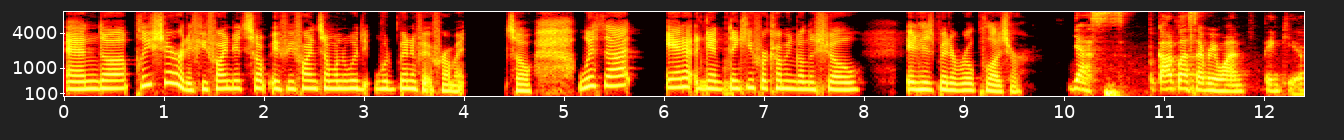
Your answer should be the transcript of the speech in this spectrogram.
And uh, please share it if you find it so if you find someone would would benefit from it. So, with that, Anna, again, thank you for coming on the show. It has been a real pleasure. Yes. But God bless everyone. Thank you.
